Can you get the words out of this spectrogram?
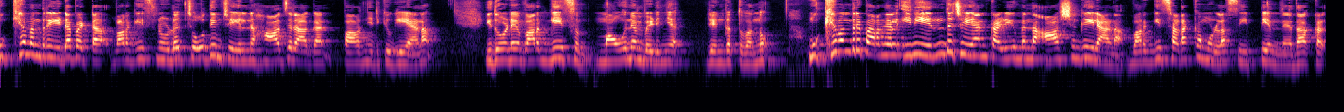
മുഖ്യമന്ത്രി ഇടപെട്ട് വർഗീസിനോട് ചോദ്യം ചെയ്യലിന് ഹാജരാകാൻ പറഞ്ഞിരിക്കുകയാണ്. ഇതോടെ വർഗീസും മൗനം വെടിഞ്ഞ് രംഗത്ത് വന്നു. മുഖ്യമന്ത്രി പറഞ്ഞാൽ ഇനി എന്ത് ചെയ്യാൻ കഴിയുമെന്ന ആശങ്കയിലാണ് വർഗീസ് അടക്കമുള്ള സി നേതാക്കൾ.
